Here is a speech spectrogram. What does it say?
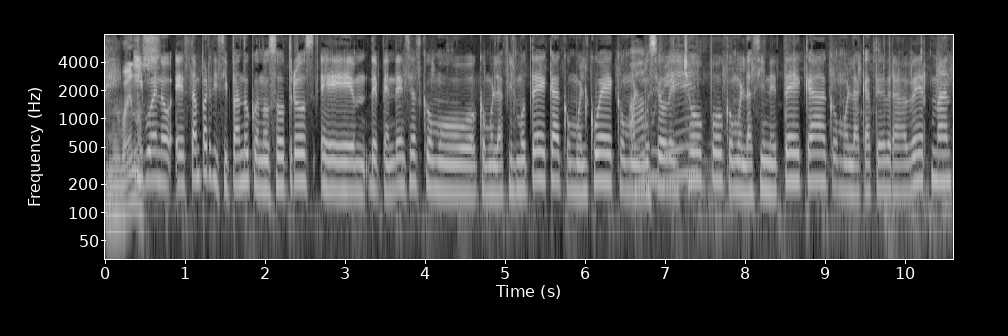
Muy buenos. Y bueno, están participando con nosotros eh, dependencias como, como la Filmoteca, como el CUE, como Ah, el muy Museo del. Chopo, como la Cineteca, como la Cátedra Bergman.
